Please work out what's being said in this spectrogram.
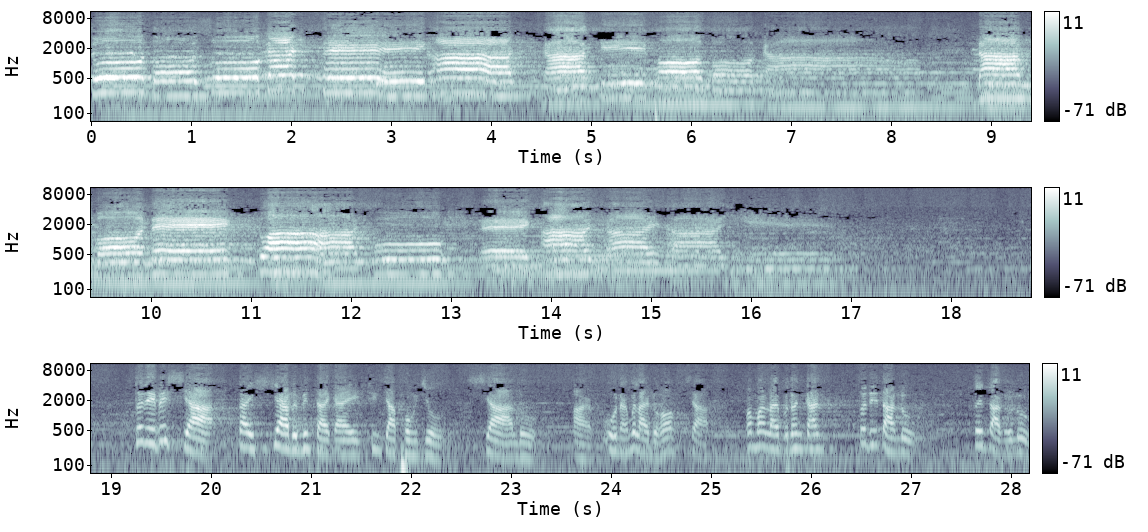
Đô Đô Sô Cách A Cả Khi Phó Phó Cả 南无内断苦平安来大业。这里边下在下里面大概新加坡就下路啊，我哪没来的哦，下慢慢来不能干，这里大路，这里大路路。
